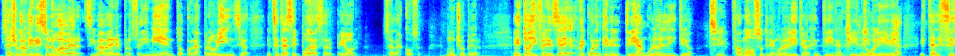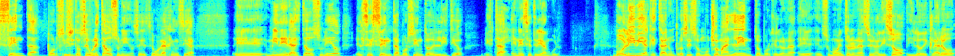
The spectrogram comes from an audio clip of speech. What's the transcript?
O sea, Sí. yo creo que en eso no va a haber. Sí va a haber en procedimientos, con las provincias, etcétera, se puede hacer peor. O sea, las cosas. Mucho peor. Esto a diferencia de, recuerden que en el triángulo del litio, Sí. famoso triángulo del litio, Argentina, Chile, Chile. Bolivia, está el 60%, según Estados Unidos, ¿eh? según la agencia eh, minera de Estados Unidos, el 60% del litio está en ese triángulo. Bolivia, que está en un proceso mucho más lento, porque eh, en su momento lo nacionalizó y lo declaró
